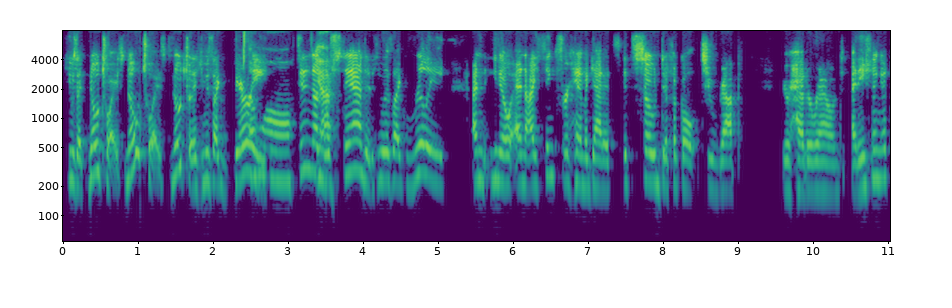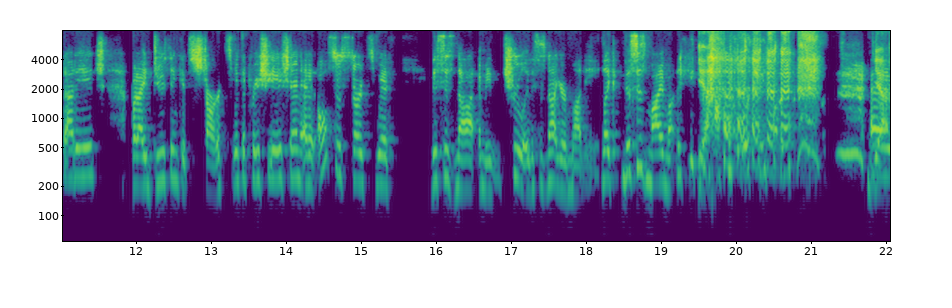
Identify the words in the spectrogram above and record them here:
he was like, no toys, no toys, no toys. He was like very oh, didn't understand yeah. it. He was like really, and you know, and I think for him again, it's it's so difficult to wrap your head around anything at that age. But I do think it starts with appreciation. And it also starts with this is not, I mean, truly, this is not your money. Like this is my money. Yeah. and, yeah.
